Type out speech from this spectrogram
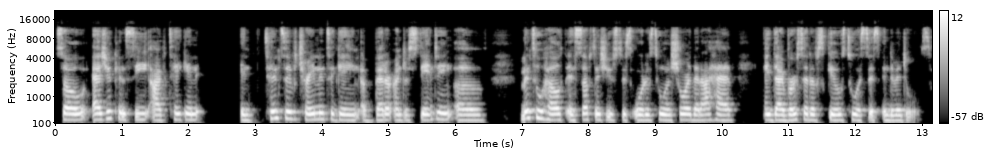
So, as you can see, I've taken intensive training to gain a better understanding of mental health and substance use disorders to ensure that I have a diverse set of skills to assist individuals.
